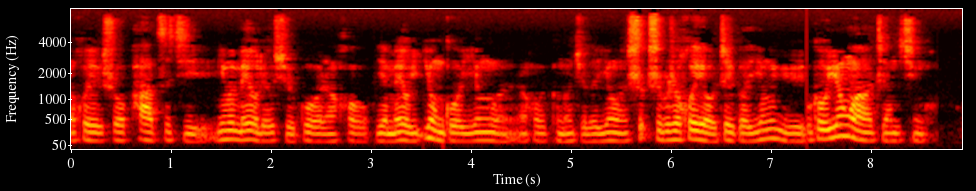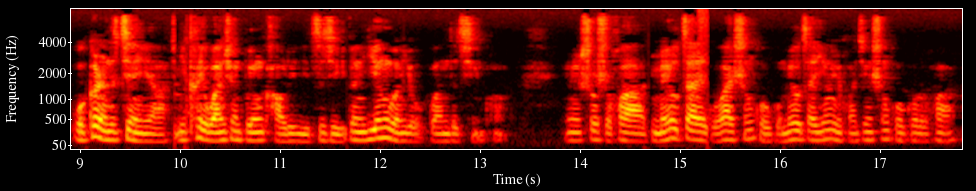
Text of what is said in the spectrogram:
可能会说怕自己因为没有留学过，然后也没有用过英文，然后可能觉得英文是是不是会有这个英语不够用啊这样的情况。我个人的建议啊，你可以完全不用考虑你自己跟英文有关的情况，因为说实话，没有在国外生活过，没有在英语环境生活过的话，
